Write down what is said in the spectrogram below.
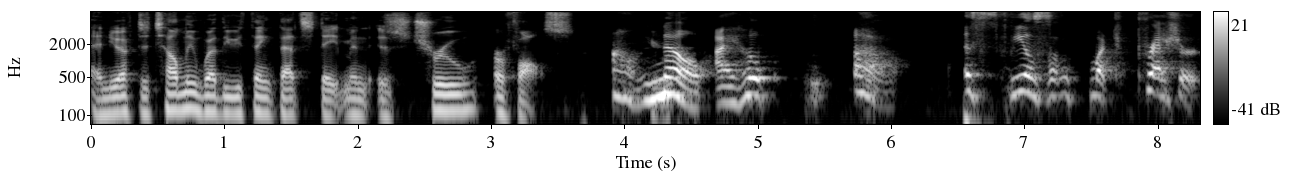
and you have to tell me whether you think that statement is true or false. oh no! I hope. Oh, this feels so much pressure.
